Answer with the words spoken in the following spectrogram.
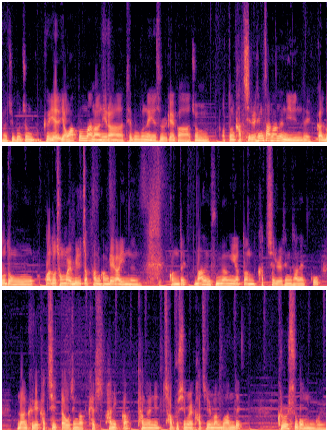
그래가지고 좀 그 영화뿐만 아니라 대부분의 예술계가 좀 어떤 가치를 생산하는 일인데, 그러니까 노동과도 정말 밀접한 관계가 있는 건데, 나는 분명히 어떤 가치를 생산했고, 난 그게 가치 있다고 생각하니까 당연히 자부심을 가질 만도 한데, 그럴 수가 없는 거예요.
